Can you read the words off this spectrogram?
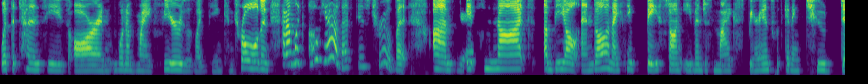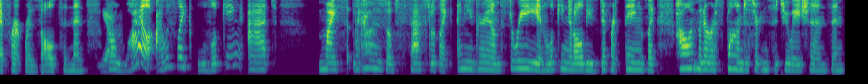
what the tendencies are. And one of my fears is like being controlled. And, and I'm like, oh, yeah, that is true. But um, yeah. it's not a be all end all. And I think based on even just my experience with getting two different results. And then yeah. for a while, I was like looking at, my like I was obsessed with like Enneagram 3 and looking at all these different things like how I'm going to respond to certain situations and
